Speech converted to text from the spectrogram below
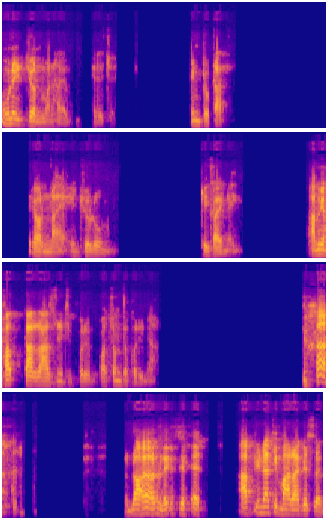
১৯ জন মনে হয় হেরেছে ইন টোটাল। এ অন্যায়, জুলুম ঠিক হয় নাই। আমি হত্যার রাজনীতি করে পছন্দ করি না। নয়ন লিখেছে, আপনি নাকি মারা গেছেন।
